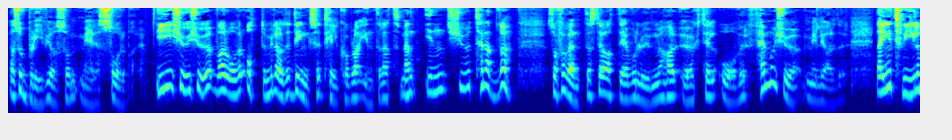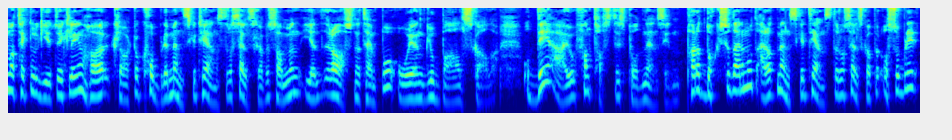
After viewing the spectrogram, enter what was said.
ja, så blir vi også mer sårbare. I 2020 var over 8 milliarder dingser tilkobla internett, men innen 2030 så forventes det at det volumet har økt til over 25 milliarder. Det er ingen tvil om at teknologiutviklingen har klart å koble mennesker, tjenester og selskaper sammen i et rasende tempo og i en global skala. Og det er jo fantastisk på den ene siden. Paradokset derimot er at mennesker, tjenester og selskaper også blir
